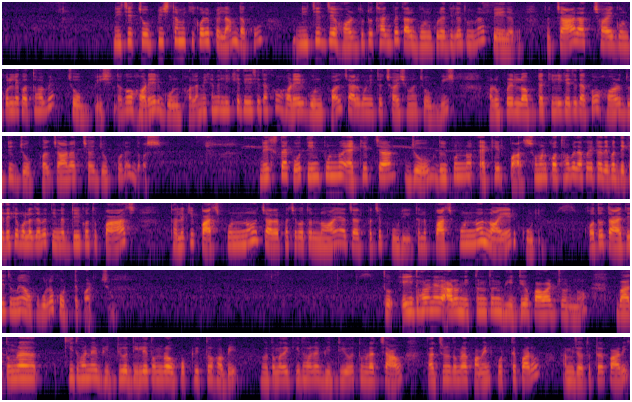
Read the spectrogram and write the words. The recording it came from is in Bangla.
নিচের চব্বিশটা আমি কী করে পেলাম? দেখো, নিচের যে হর দুটো থাকবে, তার গুণ করে দিলে তোমরা পেয়ে যাবে। তো চার আর ছয় গুণ করলে কত হবে? চব্বিশ। দেখো, হরের গুণফল। আমি এখানে লিখে দিয়েছি, দেখো, হরের গুণফল, চার গুণিত ছয় সমান চব্বিশ। আর উপরের লবটা কী লিখেছি? দেখো, হর দুটির যোগফল, চার আর ছয় যোগ করে দশ। নেক্সট দেখো, তিন পূর্ণ একের চার যোগ দুই পূর্ণ একের পাঁচ সমান কত হবে? দেখো, এটা এবার দেখে দেখে বলা যাবে। তিন আর দুই কত? পাঁচ। তাহলে কি পাঁচ পূর্ণ, চার আর পাঁচে কত? নয় আর চার পাঁচে কুড়ি। তাহলে পাঁচ পূর্ণ, নয়ের কুড়ি। কত তাড়াতাড়ি তুমি অঙ্কগুলো করতে পারছ। তো এই ধরনের আরও নিত্য নতুন ভিডিও পাওয়ার জন্য বা তোমরা কী ধরনের ভিডিও দিলে তোমরা উপকৃত হবে তোমাদের কী ধরনের ভিডিও তোমরা চাও, তার জন্য তোমরা কমেন্ট করতে পারো। আমি যতটা পারি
